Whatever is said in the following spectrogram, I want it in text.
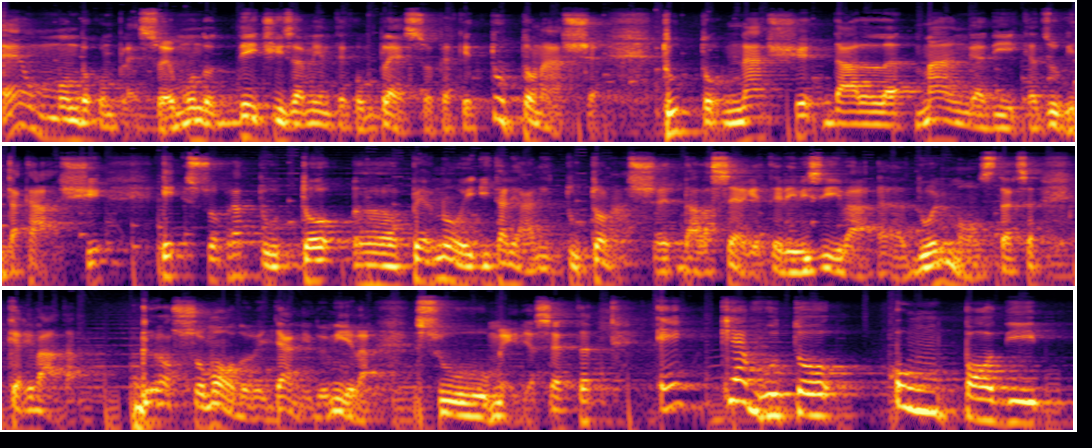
È un mondo complesso, è un mondo decisamente complesso perché tutto nasce, tutto nasce dal manga di Kazuki Takahashi e soprattutto eh, per noi italiani tutto nasce dalla serie televisiva eh, Duel Monsters che è arrivata grosso modo negli anni 2000 su Mediaset e che ha avuto un po' di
